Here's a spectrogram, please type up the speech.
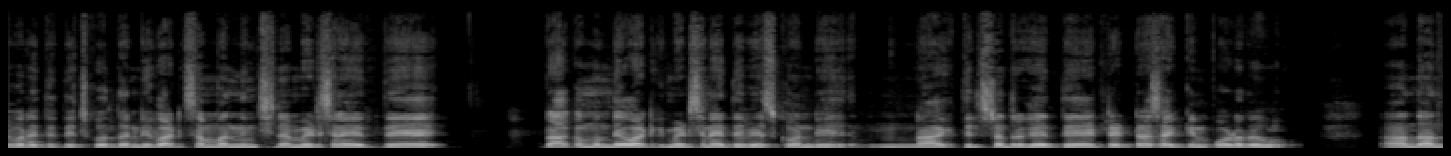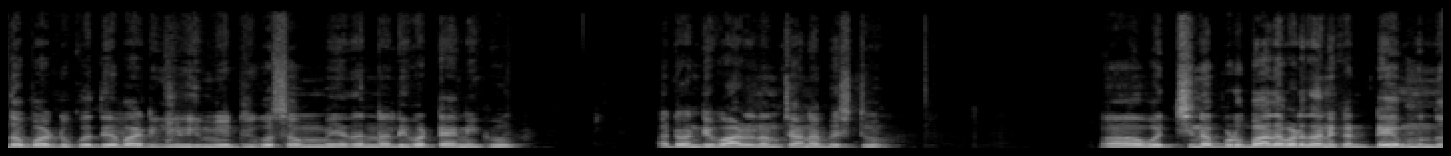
ఎవరైతే తెచ్చుకోవద్దండి వాటికి సంబంధించిన మెడిసిన్ అయితే రాకముందే వాటికి మెడిసిన్ అయితే వేసుకోండి. నాకు తెలిసినంతవరకు అయితే టెట్రాసైకిన్ పౌడరు దాంతోపాటు కొద్దిగా వాటికి ఇమ్యూనిటీ కోసం ఏదన్నా లివర్ టానిక్ అటువంటి వాడడం చాలా బెస్ట్. వచ్చినప్పుడు బాధపడడానికంటే ముందు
